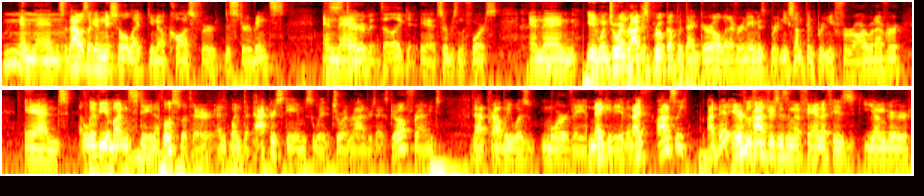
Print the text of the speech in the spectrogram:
Hmm. and then so that was like initial like you know cause for disturbance, and then Disturbance. I like it. yeah, disturbance in the force. And then yeah, when Jordan Rodgers broke up with that girl, whatever her name is, Brittany something, Brittany Farrar, whatever, and Olivia Munn stayed close with her and went to Packers games with Jordan Rodgers' ex girlfriend. That probably was more of a negative. And I honestly, I bet Aaron Rodgers isn't a fan of his younger,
